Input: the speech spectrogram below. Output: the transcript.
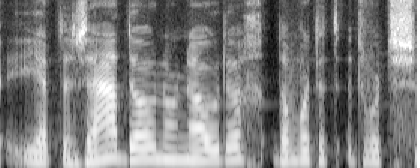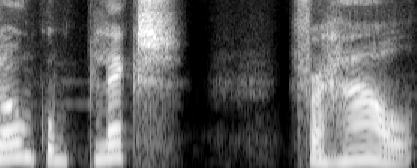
je hebt een zaaddonor nodig. Dan wordt het, het wordt zo'n complex verhaal.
